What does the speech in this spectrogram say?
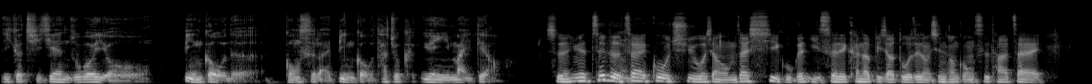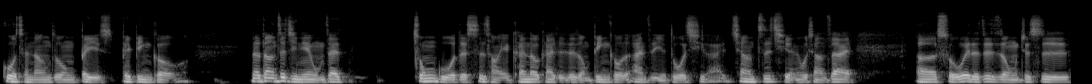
一个期间，如果有并购的公司来并购，他就可愿意卖掉。是因为这个在过去，我想我们在戏谷跟以色列看到比较多这种新创公司，它在过程当中被被并购。那当然这几年我们在中国的市场也看到开始这种并购的案子也多起来。像之前我想在呃所谓的这种就是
